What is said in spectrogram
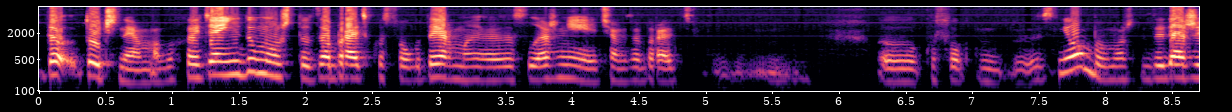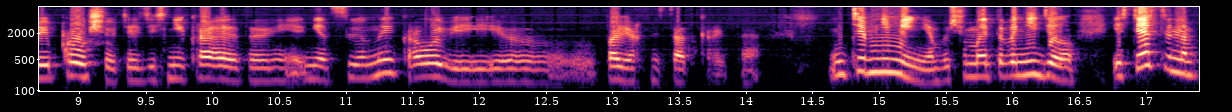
Да, точно я могу. Хотя я не думаю, что забрать кусок дермы сложнее, чем забрать э, кусок с неба, может, да даже и проще, у тебя здесь не, это, нет слюны, крови и э, поверхность открытая. Но тем не менее, в общем, мы этого не делаем. Естественно,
